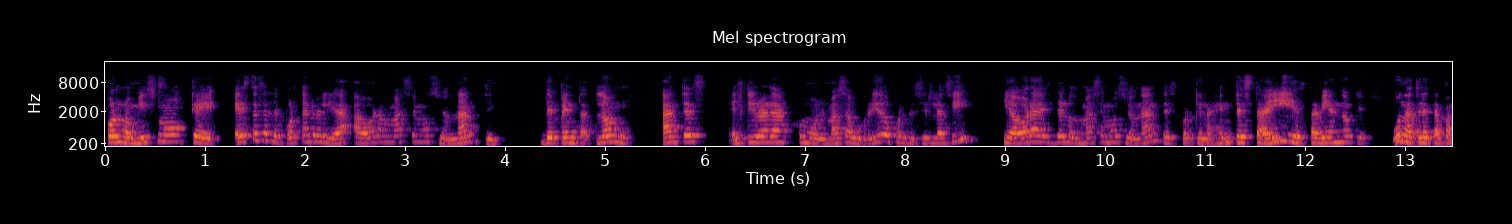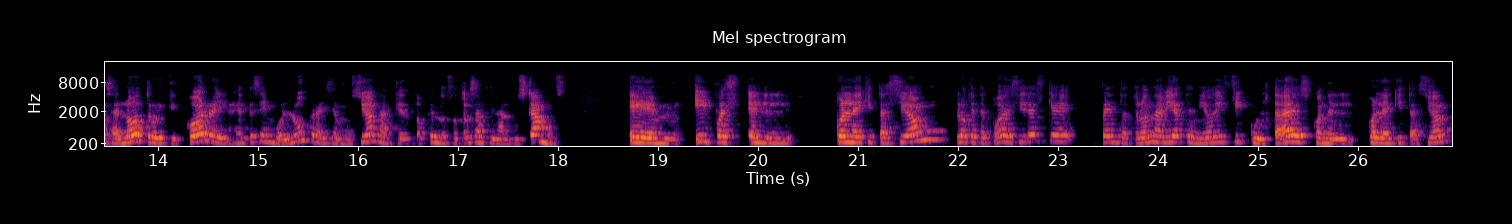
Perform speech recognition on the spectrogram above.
por lo mismo que este es el deporte en realidad ahora más emocionante de pentatlón. Antes el tiro era como el más aburrido, por decirle así, y ahora es de los más emocionantes porque la gente está ahí, está viendo que un atleta pasa al otro y que corre y la gente se involucra y se emociona, que es lo que nosotros al final buscamos. Em, y pues el, con la equitación, lo que te puedo decir es que Pentatlón había tenido dificultades con, el, con la equitación,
